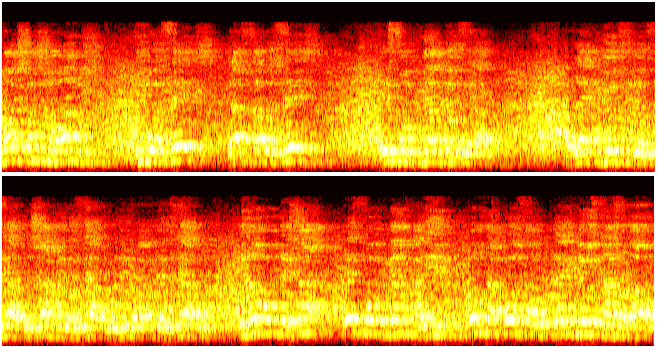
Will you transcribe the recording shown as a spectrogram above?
nós continuamos e vocês, graças a vocês, esse movimento deu certo. A Black Music deu certo, o Charme deu certo, o Hip Hop deu certo. E não vamos deixar esse movimento cair. Vamos dar força ao Black Music Nacional,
